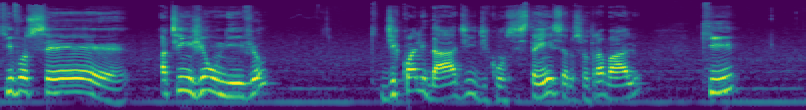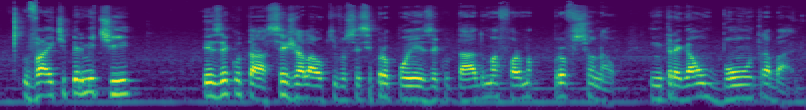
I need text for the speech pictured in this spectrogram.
que você atingiu um nível de qualidade e de consistência no seu trabalho que vai te permitir executar, seja lá o que você se propõe a executar, de uma forma profissional, entregar um bom trabalho.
